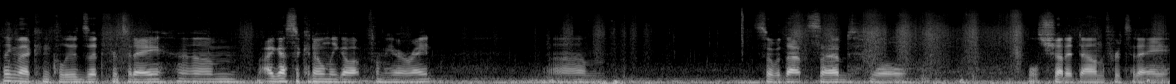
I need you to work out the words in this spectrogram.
I think that concludes it for today. Um, I guess it can only go up from here, right? Um, so with that said, we'll we'll shut it down for today,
